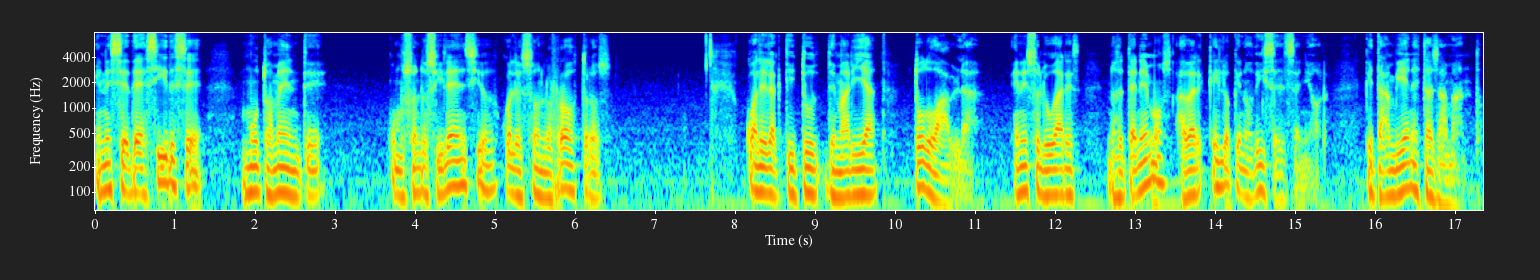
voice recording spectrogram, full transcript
en ese decirse mutuamente, cómo son los silencios, cuáles son los rostros, cuál es la actitud de María, todo habla. En esos lugares nos detenemos a ver qué es lo que nos dice el Señor, que también está llamando.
